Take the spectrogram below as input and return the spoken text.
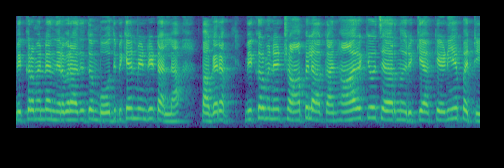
വിക്രമിന്റെ നിരപരാധിത്വം ബോധിപ്പിക്കാൻ വേണ്ടിയിട്ടല്ല പകരം വിക്രമിനെ ട്രാപ്പിലാക്കാൻ ആരൊക്കെയോ ചേർന്നൊരുക്കിയ കെണിയെപ്പറ്റി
